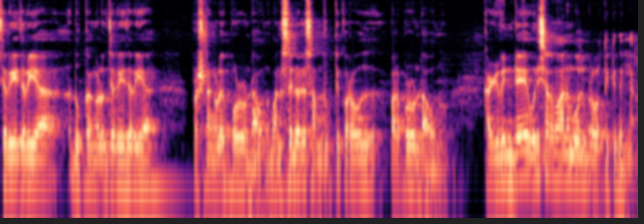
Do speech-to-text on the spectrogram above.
ചെറിയ ചെറിയ ദുഃഖങ്ങളും ചെറിയ ചെറിയ പ്രശ്നങ്ങളും എപ്പോഴും ഉണ്ടാകുന്നു മനസ്സിനൊരു സംതൃപ്തിക്കുറവ് പലപ്പോഴും ഉണ്ടാകുന്നു കഴിവിന്റെ ഒരു ശതമാനം പോലും പ്രവർത്തിക്കുന്നില്ല.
